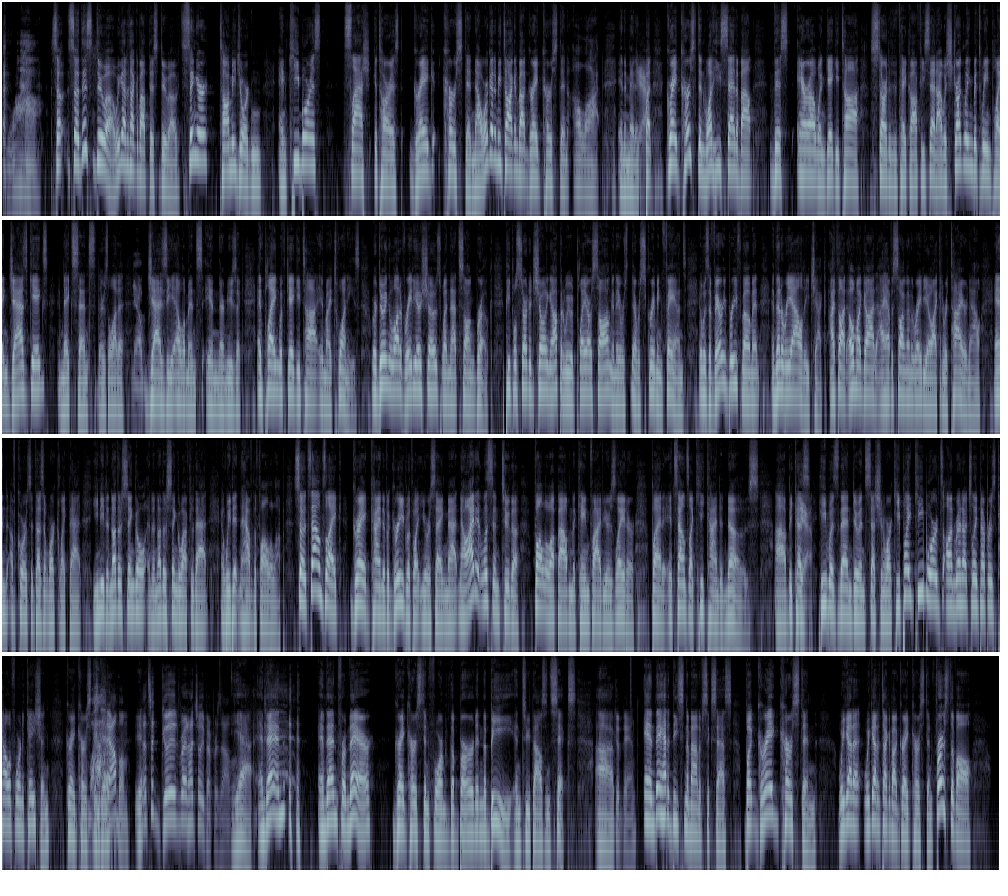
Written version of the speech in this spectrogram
wow. So so this duo, we got to talk about this duo. Singer Tommy Jordan and keyboardist slash guitarist Greg Kurstin. Now we're going to be talking about Greg Kurstin a lot in a minute. Yeah. But Greg Kurstin, what he said about this era when Geggy Tah started to take off, he said, I was struggling between playing jazz gigs. It makes sense. There's a lot of Yep. jazzy elements in their music and playing with Geggy Tah in my 20s. We are doing a lot of radio shows when that song broke. People started showing up and we would play our song and they were there were screaming fans. It was a very brief moment and then a reality check. I thought, "Oh my god, I have a song on the radio. I can retire now." And of course, it doesn't work like that. You need another single and another single after that, and we didn't have the follow-up. So it sounds like Greg kind of agreed with what you were saying, Matt. Now, I didn't listen to the follow up album that came five years later, but it sounds like he kind of knows uh, because Yeah. he was then doing session work. He played keyboards on Red Hot Chili Peppers' Californication. Greg Kurstin Wow. did. Album. Yeah. That's a good Red Hot Chili Peppers album. Yeah, and then and then from there, Greg Kurstin formed the Bird and the Bee in 2006. Uh, Good band. and they had a decent amount of success. But Greg Kurstin, we gotta we gotta talk about Greg Kurstin. First of all,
